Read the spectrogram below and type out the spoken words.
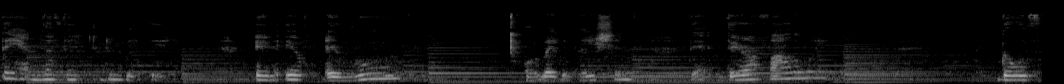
They have nothing to do with it. And if a rule or regulation that they are following goes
